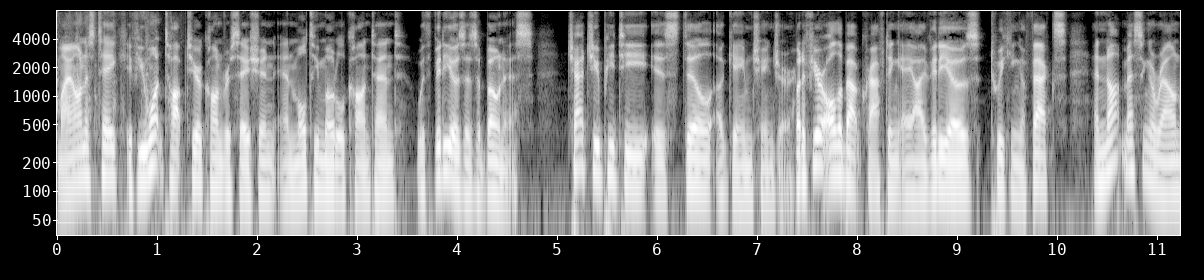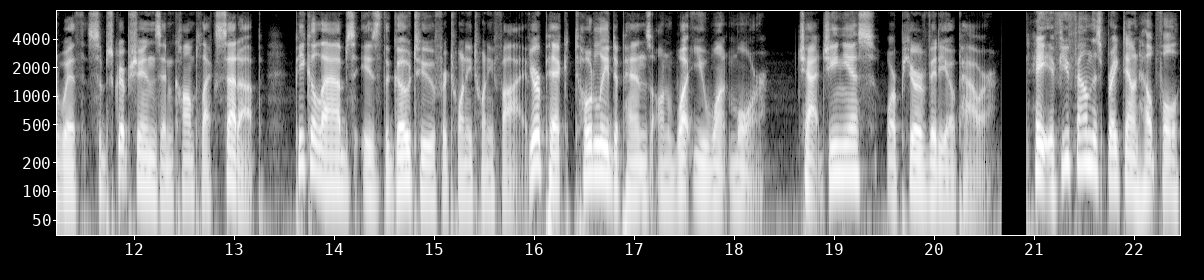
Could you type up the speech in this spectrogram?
my honest take, if you want top-tier conversation and multimodal content with videos as a bonus, ChatGPT is still a game changer. But if you're all about crafting AI videos, tweaking effects, and not messing around with subscriptions and complex setup, Pika Labs is the go-to for 2025. Your pick totally depends on what you want more, Chat Genius or pure video power. Hey, if you found this breakdown helpful,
